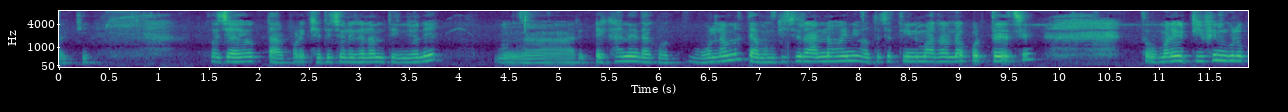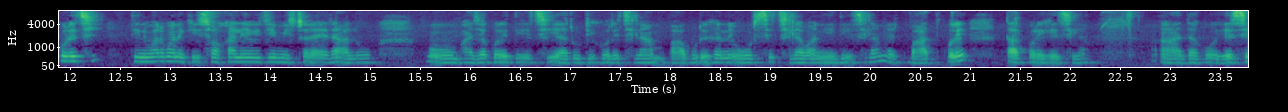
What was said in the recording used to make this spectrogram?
আর কি। তো যাই হোক, তারপরে খেতে চলে গেলাম তিনজনে। আর এখানে দেখো, বললাম না তেমন কিছু রান্না হয়নি, অথচ তিনবার রান্না করতে হয়েছে। তো মানে ওই টিফিনগুলো করেছি। তিনবার মানে কি, সকালে ওই যে মিস্টার রায়ের আলু ভাজা করে দিয়েছি আর রুটি করেছিলাম। বাবুর এখানে ওটসের ছিলা বানিয়ে দিয়েছিলাম ভাত করে তারপরে গেছিলাম। আর দেখো, এসে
